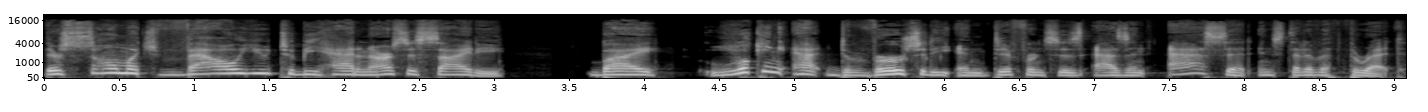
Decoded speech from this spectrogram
there's so much value to be had in our society by looking at diversity and differences as an asset instead of a threat.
